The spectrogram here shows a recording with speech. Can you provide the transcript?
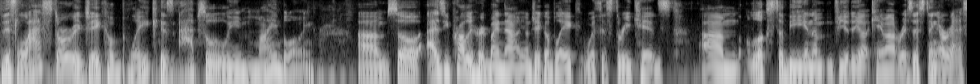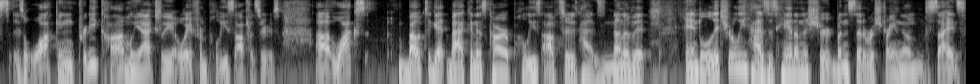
this last story, Jacob Blake, is absolutely mind blowing. Um, so, as you probably heard by now, you know, Jacob Blake with his three kids um, looks to be in a video that came out. Resisting arrest is walking pretty calmly actually away from police officers. Uh, walks about to get back in his car. Police officers has none of it and literally has his hand on his shirt but instead of restraining him decides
